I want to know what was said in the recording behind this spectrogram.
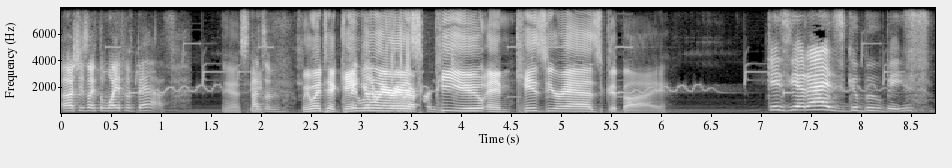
Oh, she's like the wife of Bath. Yeah, see, That's a we went to literary Gangularis, reference. Peeyu, and kiss your ass goodbye. Kiss your eyes gaboobies.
